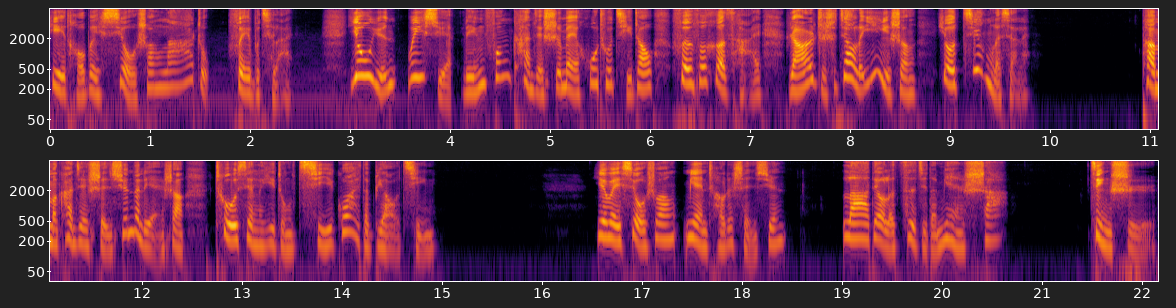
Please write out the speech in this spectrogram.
一头被秀霜拉住，飞不起来。幽云、微雪、凌风看见师妹呼出奇招，纷纷喝彩，然而只是叫了一声，又静了下来。他们看见沈轩的脸上出现了一种奇怪的表情，因为秀霜面朝着沈轩。拉掉了自己的面纱，竟是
